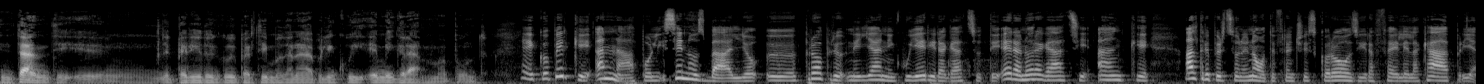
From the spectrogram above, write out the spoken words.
in tanti eh, nel periodo in cui partimmo da Napoli, in cui emigrammo appunto. Ecco perché a Napoli, se non sbaglio, eh, proprio negli anni in cui eri ragazzo te, erano ragazzi anche altre persone note, Francesco Rosi, Raffaele Lacapria,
